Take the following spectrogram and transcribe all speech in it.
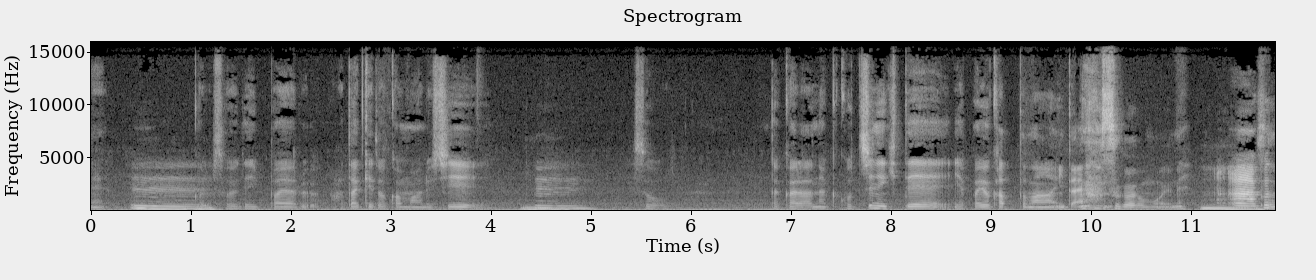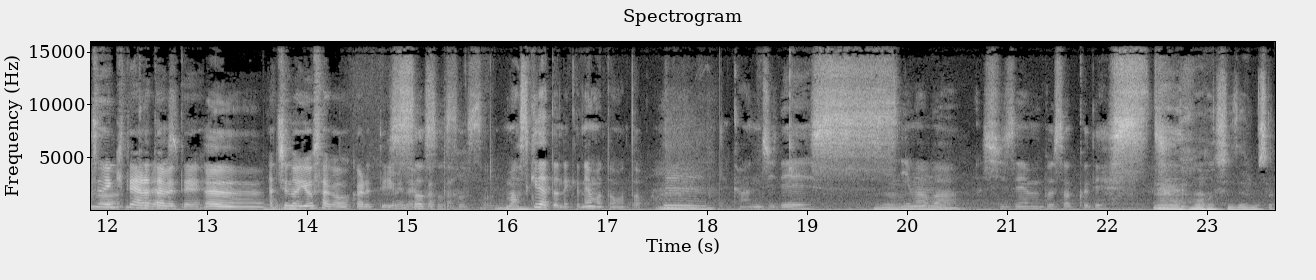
ね、うん。それでいっぱいある。畑とかもあるし。ううん。んそう。だからなんかこっちに来てやっぱ良かったなみたいなすごい思うよね。うん。あーそのこっちに来て改めてうん。あっちの良さが分かるっていう意味でよかった。そうそうそうそう。まあ好きだったんだけどねもともと。って感じです。今は自然不足です。うん自然不足。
